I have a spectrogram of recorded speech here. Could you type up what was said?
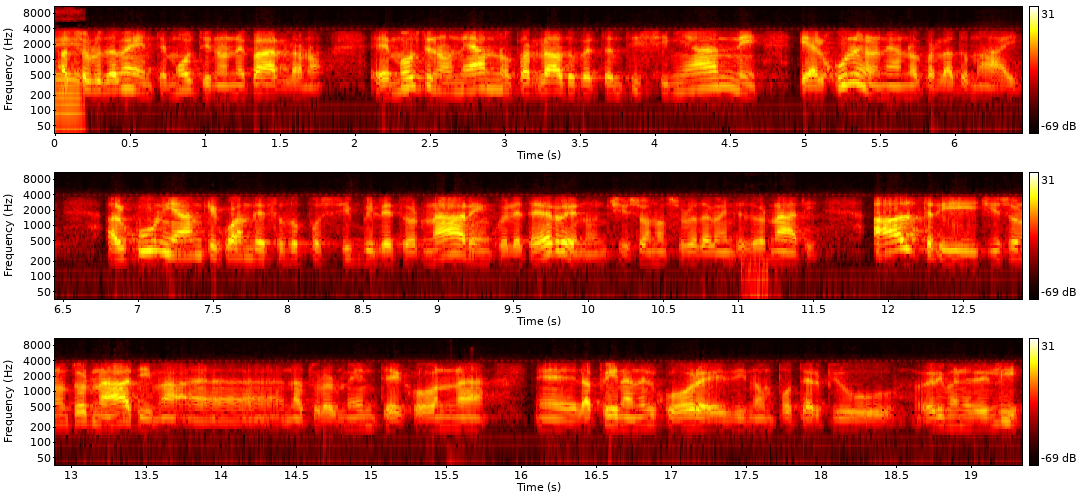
Assolutamente, molti non ne parlano, eh, molti non ne hanno parlato per tantissimi anni e alcuni non ne hanno parlato mai. Alcuni anche quando è stato possibile tornare in quelle terre non ci sono assolutamente tornati, altri ci sono tornati ma eh, naturalmente con eh, la pena nel cuore di non poter più rimanere lì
